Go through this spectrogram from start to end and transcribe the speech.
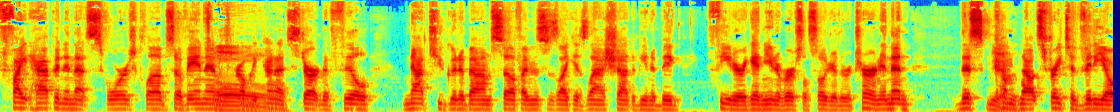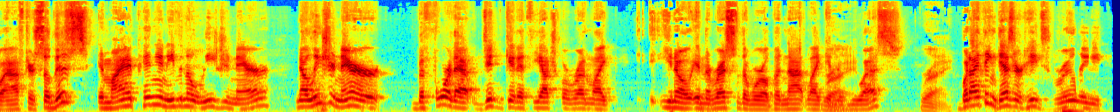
fight happened in that Scores Club. So Van Damme's probably Oh. kind of starting to feel not too good about himself. I mean, this is like his last shot to be in a big theater again. Universal Soldier: The Return, and then this Yeah. comes out straight to video after. So this, in my opinion, even though Legionnaire now Legionnaire before that did get a theatrical run like you know in the rest of the world, but not like in the U.S. right. But I think Desert Heat's really,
